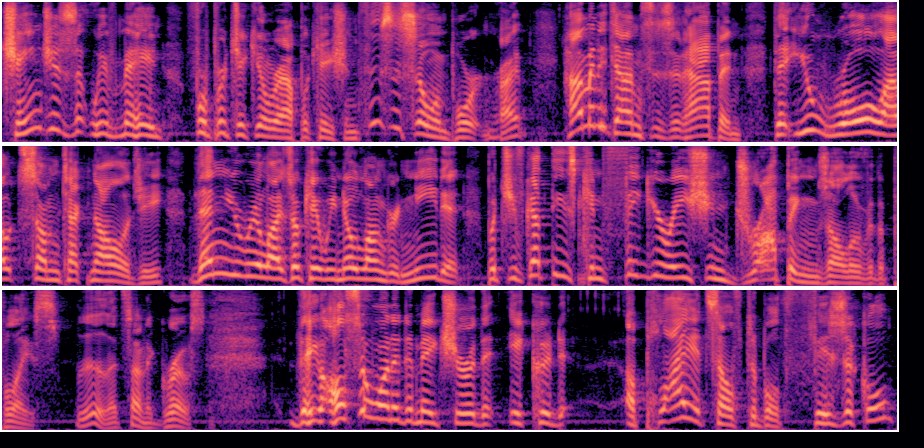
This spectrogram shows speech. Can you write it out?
changes that we've made for particular applications. This is so important, right? How many times does it happen that you roll out some technology, then you realize, okay, we no longer need it, but you've got these configuration droppings all over the place? That sounded gross. They also wanted to make sure that it could apply itself to both physical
